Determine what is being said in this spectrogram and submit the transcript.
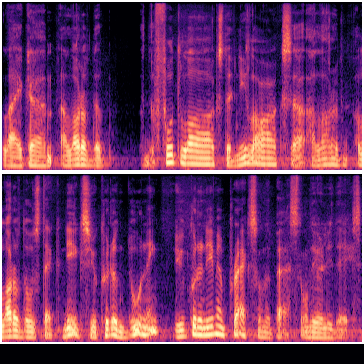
like um, a lot of the the foot locks, the knee locks, uh, a lot of a lot of those techniques you couldn't do, you couldn't even practice in the past, on the early days.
